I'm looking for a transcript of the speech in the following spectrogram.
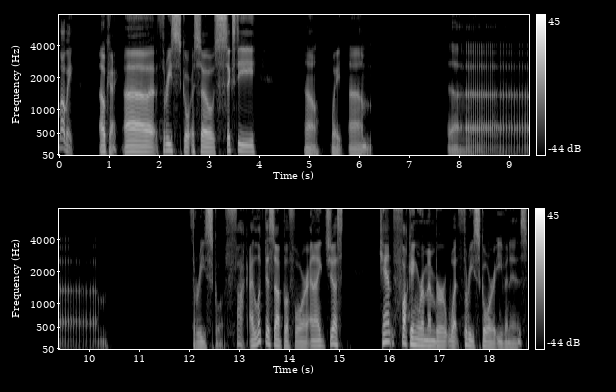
Moby. Okay. Uh, three score. So sixty. Oh, wait. Um. Uh three score. Fuck, I looked this up before and I just can't fucking remember what three score even is.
